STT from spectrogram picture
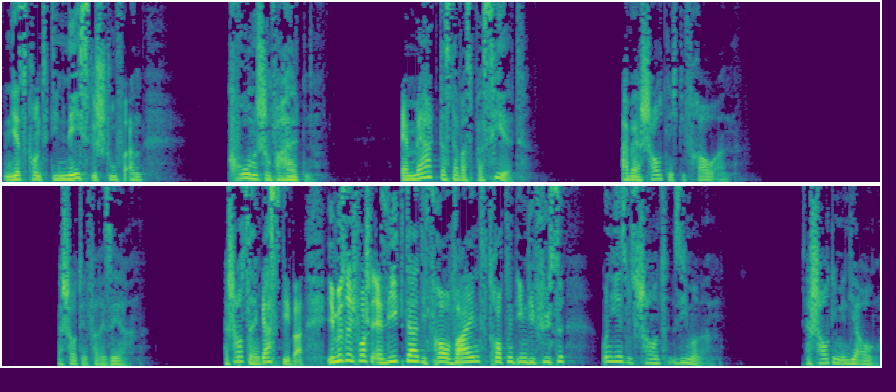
Und jetzt kommt die nächste Stufe an komischem Verhalten. Er merkt, dass da was passiert, aber er schaut nicht die Frau an. Er schaut den Pharisäer an. Er schaut seinen Gastgeber an. Ihr müsst euch vorstellen, er liegt da, die Frau weint, trocknet ihm die Füße und Jesus schaut Simon an. Er schaut ihm in die Augen.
